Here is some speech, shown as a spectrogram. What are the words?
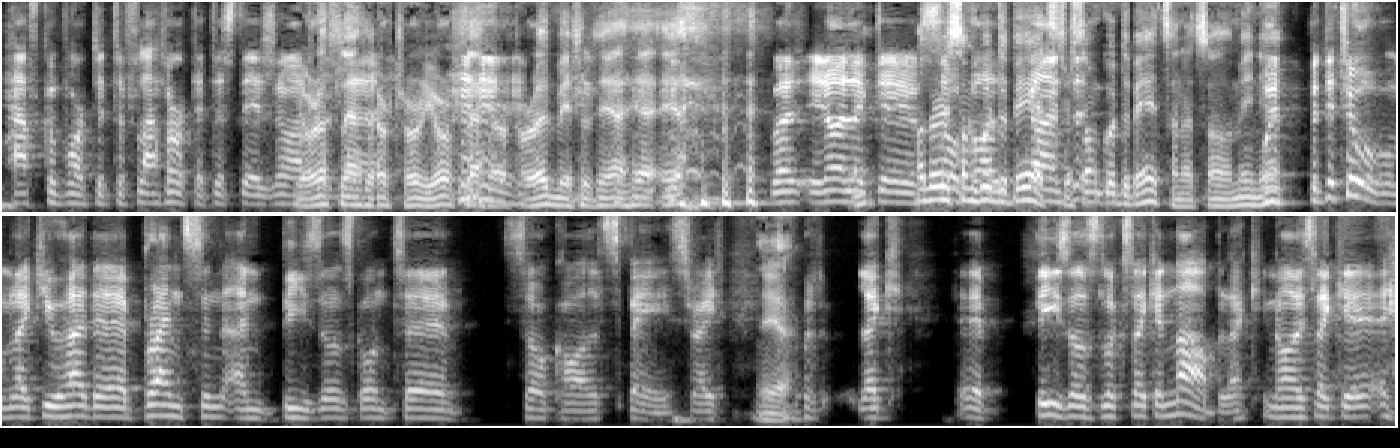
half converted to flat earth at this stage. You know, you're a flat earther. You're a flat earther. Admit it. Yeah, yeah, yeah. but you know, like the well, there's some good debates. There's some good debates on it. So I mean, yeah. But, but the two of them, like you had uh, Branson and Bezos going to so-called space, right? Yeah. But like uh, Bezos looks like a knob, like you know, it's like a,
